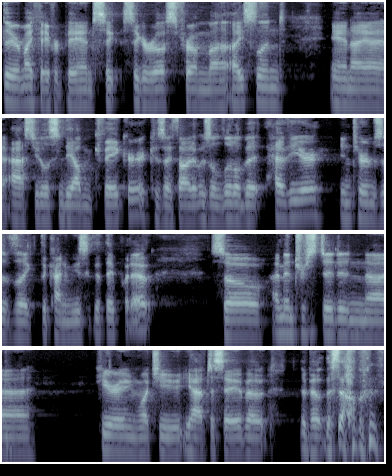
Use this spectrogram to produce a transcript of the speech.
they're my favorite band, Sig- Sigur Rós from uh, Iceland. And I uh, asked you to listen to the album Kveikur because I thought it was a little bit heavier in terms of like the kind of music that they put out. So I'm interested in uh, hearing what you, you have to say about about this album.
